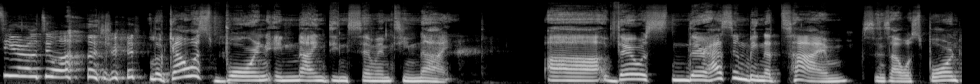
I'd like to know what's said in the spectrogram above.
zero to a hundred Look, I was born in 1979. Uh, there was there hasn't been a time since I was born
